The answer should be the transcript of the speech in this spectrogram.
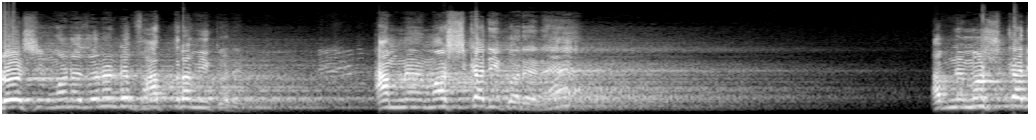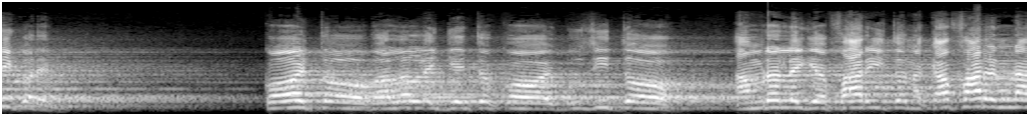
রসিক মনে যেন এটা ফাত্রামি করেন। আপনি মস্কারি করেন হ্যাঁ? আপনি মস্কারি করেন। কয় তো ভালো লাগে তো কয়, বুঝি তো, আমরা লেগে পারি তো না কা পারেন না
